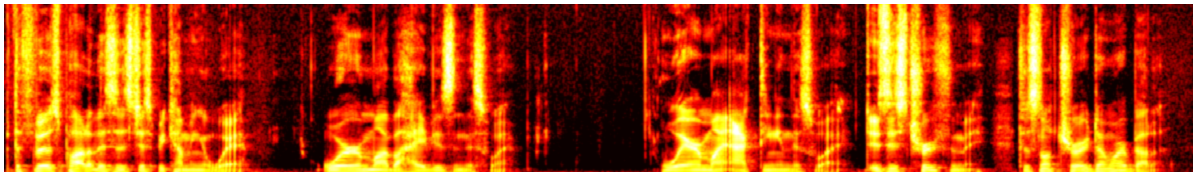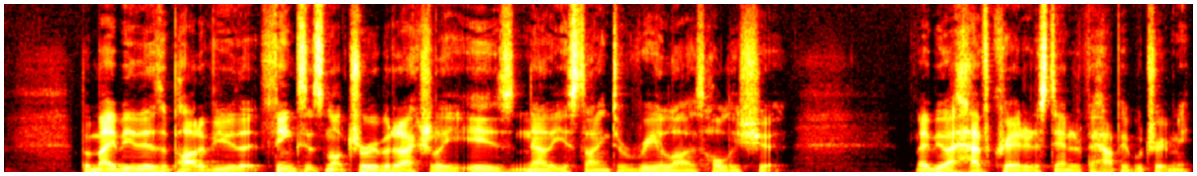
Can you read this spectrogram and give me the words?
But the first part of this is just becoming aware. Where are my behaviors in this way? Where am I acting in this way? Is this true for me? If it's not true, don't worry about it. But maybe there's a part of you that thinks it's not true, but it actually is now that you're starting to realize, holy shit, maybe I have created a standard for how people treat me.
